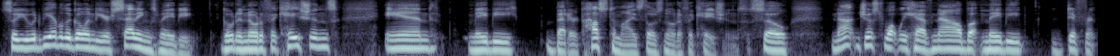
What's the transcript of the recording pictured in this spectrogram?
So you would be able to go into your settings, maybe go to notifications and maybe better customize those notifications. So, not just what we have now, but maybe different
